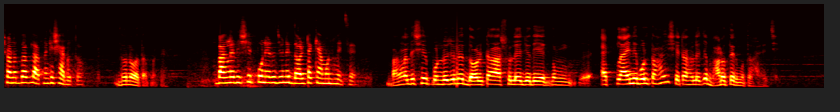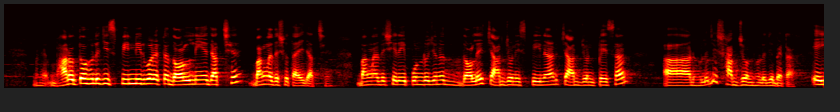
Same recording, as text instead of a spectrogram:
সনদ বাবলা আপনাকে স্বাগত। ধন্যবাদ আপনাকে। বাংলাদেশের পনেরো জনের দলটা কেমন হয়েছে? বাংলাদেশের পনেরো জনের দলটা আসলে যদি একদম এক লাইনে বলতে হয় সেটা হলে যে ভারতের মতো হয়েছে। মানে ভারতও হলে যে স্পিন নির্ভর একটা দল নিয়ে যাচ্ছে, বাংলাদেশও তাই যাচ্ছে। বাংলাদেশের এই পনেরো জনের দলে চারজন স্পিনার, চারজন পেসার, আর হলে যে সাতজন হলে যে ব্যাটার। এই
